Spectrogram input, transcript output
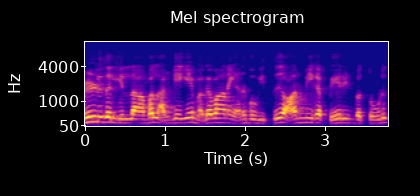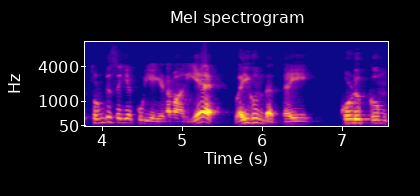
மீளுதல் இல்லாமல் அங்கேயே பகவானை அனுபவித்து ஆன்மீக பேரின்பத்தோடு தொண்டு செய்யக்கூடிய இடமாகிய வைகுந்தத்தை கொடுக்கும்.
